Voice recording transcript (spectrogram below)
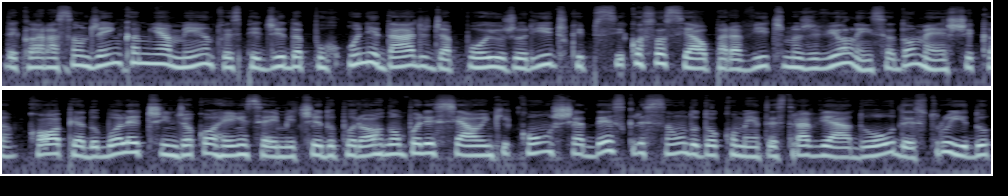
Declaração de encaminhamento expedida por Unidade de Apoio Jurídico e Psicossocial para Vítimas de Violência Doméstica. Cópia do boletim de ocorrência emitido por órgão policial em que conste a descrição do documento extraviado ou destruído,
